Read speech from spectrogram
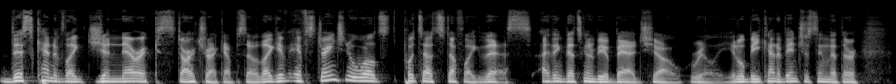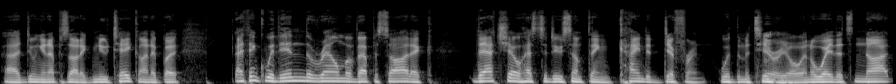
this kind of like generic Star Trek episode. Like if, if Strange New Worlds puts out stuff like this, I think that's going to be a bad show, really. It'll be kind of interesting that they're uh, doing an episodic new take on it, but I think within the realm of episodic, that show has to do something kind of different with the material mm-hmm. in a way that's not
